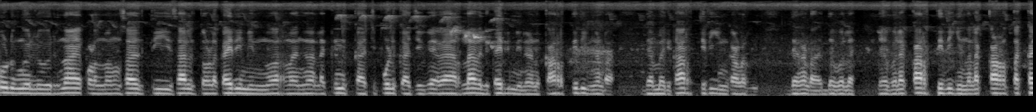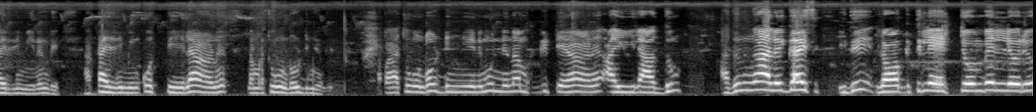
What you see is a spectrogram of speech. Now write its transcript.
കൊടുങ്ങല്ലൂര് നായക്കുളം എന്ന് പറഞ്ഞ സ്ഥലത്ത് ഈ സ്ഥലത്തുള്ള കരിമീൻ എന്ന് പറഞ്ഞു കഴിഞ്ഞാൽ നല്ല കിണുക്കാച്ചി പൊളിക്കാച്ചി വേറെ ലെവൽ കരിമീനാണ്. കറുത്തിരിക്കണ്ട കണ്ട. ഇതേമാതിരി കറുത്തിരിക്കും കളർ ഇത് കണ്ട ഇതേപോലെ ഇതേപോലെ കറുത്തിരിക്കും. നല്ല കറുത്ത കരിമീനുണ്ട്. ആ കരിമീൻ കൊത്തിയിലാണ് നമ്മുടെ ചൂണ്ട ഒടിഞ്ഞത്. അപ്പൊ ആ ചൂണ്ട ഒടിഞ്ഞതിന് മുന്നേ നമുക്ക് കിട്ടിയതാണ് അയില അതും അത് നിങ്ങൾ ആലോചിക്കുക ഗൈസ് ഇത് ലോകത്തിലെ ഏറ്റവും വലിയൊരു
